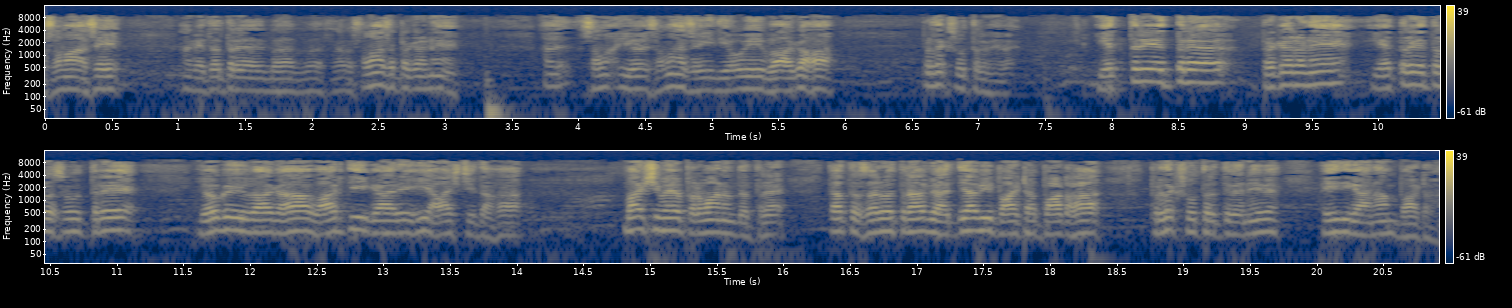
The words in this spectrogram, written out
समासे तत्र समासप्रकरणे समास इति योगविभागः पृथक् सूत्रमेव यत्र यत्र प्रकरणे, यत्र यत्र सूत्रे योगविभागः वार्तिकारैः आश्रितः। भाष्यमेव प्रमाणं तत्र। तत्र सर्वत्रापि अद्यापि पाठ पाठः पृथक् सूत्रत्वेनैव वैदिकानां पाठः।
